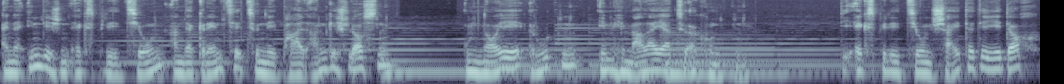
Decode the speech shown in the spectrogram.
einer indischen Expedition an der Grenze zu Nepal angeschlossen, um neue Routen im Himalaya zu erkunden. Die Expedition scheiterte jedoch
